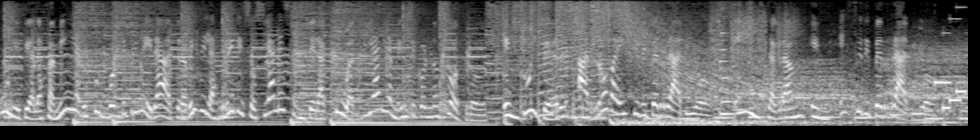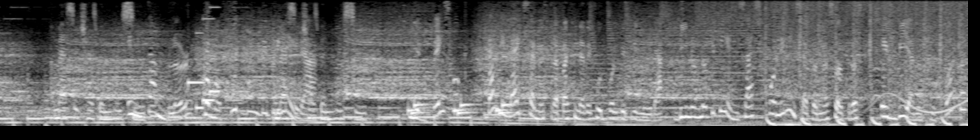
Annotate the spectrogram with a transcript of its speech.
Únete a la familia de fútbol de primera a través de las redes sociales e interactúa diariamente con nosotros. En Twitter, arroba FDP Radio. En Instagram, en FDP Radio. En Tumblr, como Fútbol de Primera. Y en Facebook, dale likes a nuestra página de Fútbol de Primera. Dinos lo que piensas, polemiza con nosotros, envíanos tus fotos,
